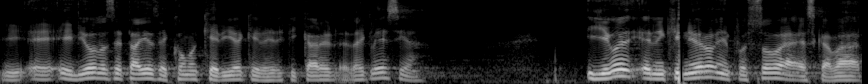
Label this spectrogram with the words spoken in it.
y, dio los detalles de cómo quería que edificara la iglesia. Y llegó el ingeniero y empezó a excavar.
